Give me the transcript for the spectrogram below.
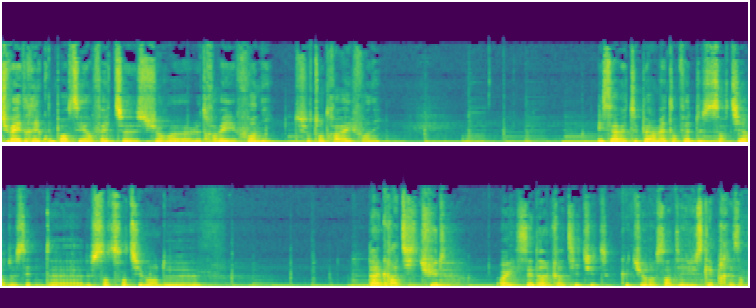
Tu vas être récompensé en fait sur le travail fourni, sur ton travail fourni. Et ça va te permettre en fait de sortir de, de ce sentiment de d'ingratitude. Oui, c'est d'ingratitude que tu ressentais jusqu'à présent.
